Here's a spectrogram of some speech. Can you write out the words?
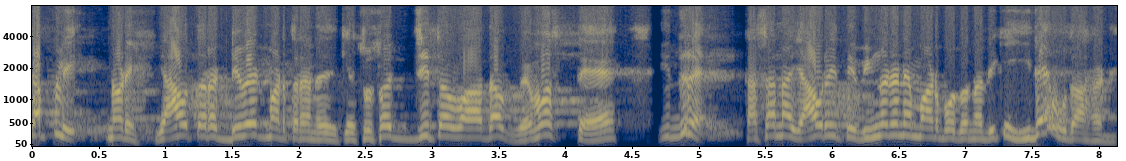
ಚಪ್ಲಿ ನೋಡಿ, ಯಾವ ತರ ಡಿವೈಡ್ ಮಾಡ್ತಾರೆ ಅನ್ನೋದಕ್ಕೆ ಸುಸಜ್ಜಿತವಾದ ವ್ಯವಸ್ಥೆ ಇದ್ರೆ ಕಸನ ಯಾವ ರೀತಿ ವಿಂಗಡಣೆ ಮಾಡ್ಬೋದು ಅನ್ನೋದಕ್ಕೆ ಇದೇ ಉದಾಹರಣೆ.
